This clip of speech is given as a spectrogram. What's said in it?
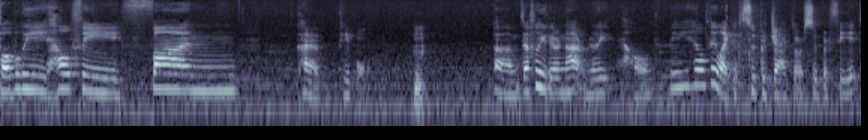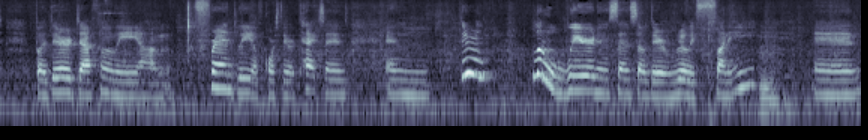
bubbly, healthy, fun kind of people. Um, definitely, they're not really healthy, healthy like super jacked or super fit, but they're definitely um, friendly. Of course, they're Texans, and they're a little weird in the sense of they're really funny, and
